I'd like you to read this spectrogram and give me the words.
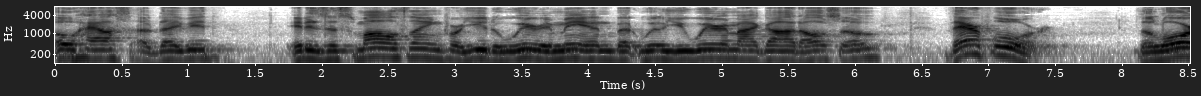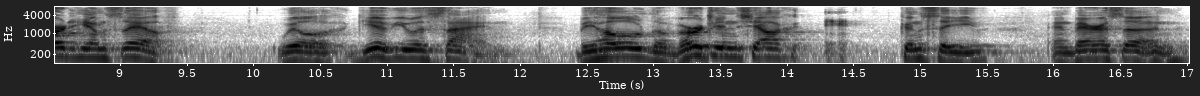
O house of David, it is a small thing for you to weary men, but will you weary my God also? Therefore, the Lord himself will give you a sign. Behold, the virgin shall conceive and bear a son,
